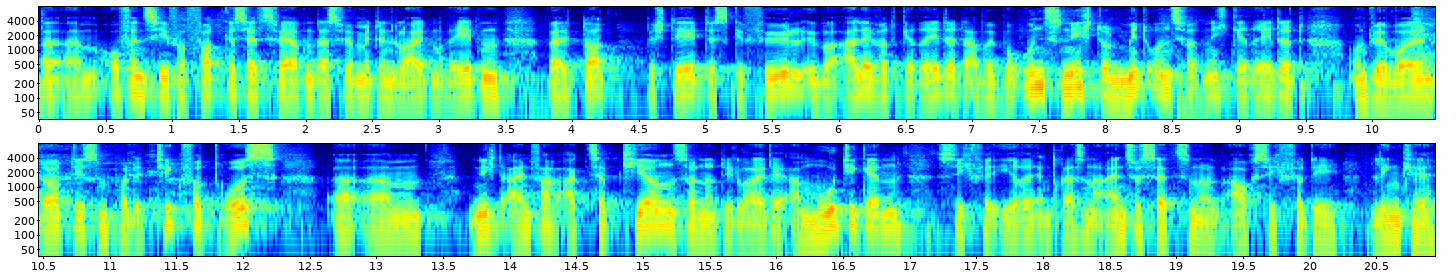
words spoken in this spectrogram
äh, ähm, offensiver fortgesetzt werden, dass wir mit den Leuten reden, weil dort besteht das Gefühl, über alle wird geredet, aber über uns nicht und mit uns wird nicht geredet. Und wir wollen dort diesen Politikverdruss nicht einfach akzeptieren, sondern die Leute ermutigen, sich für ihre Interessen einzusetzen und auch sich für die Linke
